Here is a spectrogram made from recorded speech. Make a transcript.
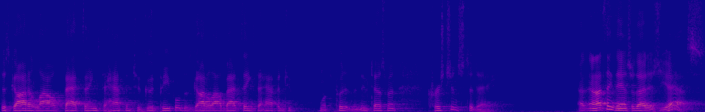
Does God allow bad things to happen to good people? Does God allow bad things to happen to, let's put it in the New Testament, Christians today? And, I think the answer to that is yes.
